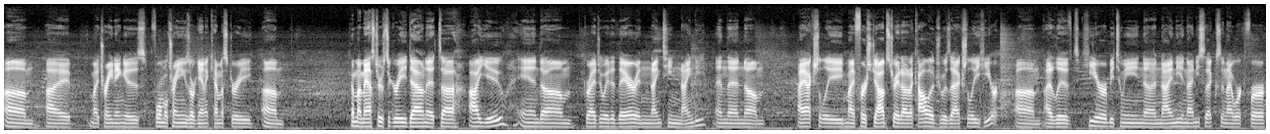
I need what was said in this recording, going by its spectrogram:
Um, I my training is formal training is organic chemistry. Um, got my master's degree down at uh, IU and um, graduated there in 1990, and then um, I actually my first job straight out of college was actually here. Um, I lived here between uh, 90 and 96, and I worked for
